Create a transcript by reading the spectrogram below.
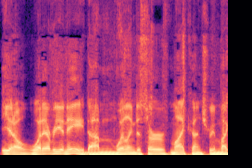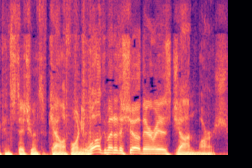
you know, whatever you need, I'm willing to serve my country and my constituents of California. Welcome into the show. There is John Marsh.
